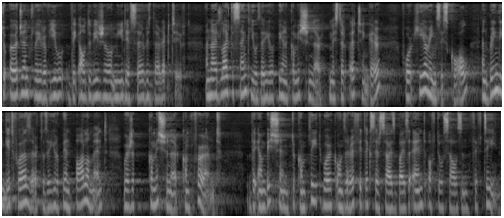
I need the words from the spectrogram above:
to urgently review the Audiovisual Media Service Directive and I'd like to thank you, the European Commissioner, Mr. Oettinger, for hearing this call and bringing it further to the European Parliament, where the Commissioner confirmed the ambition to complete work on the refit exercise by the end of 2015.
